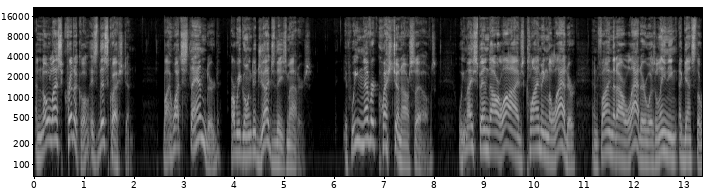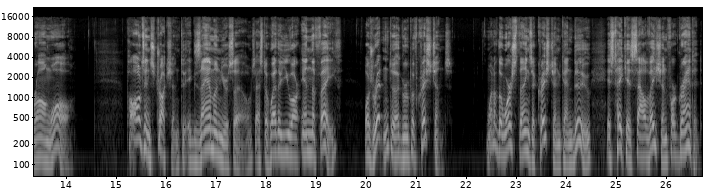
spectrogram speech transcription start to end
And no less critical is this question By what standard are we going to judge these matters? If we never question ourselves, we may spend our lives climbing the ladder and find that our ladder was leaning against the wrong wall. Paul's instruction to examine yourselves as to whether you are in the faith was written to a group of Christians. One of the worst things a Christian can do is take his salvation for granted.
